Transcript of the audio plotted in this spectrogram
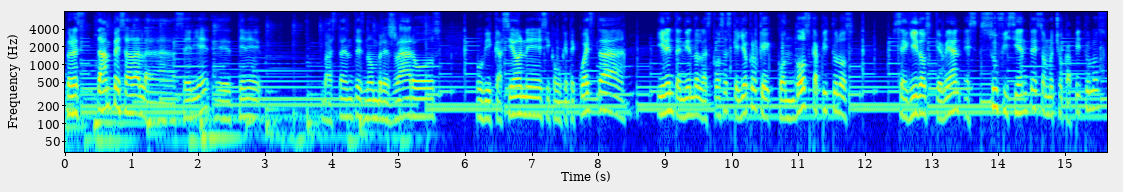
Pero es tan pesada la serie. Eh, tiene bastantes nombres raros, ubicaciones y como que te cuesta ir entendiendo las cosas que yo creo que con dos capítulos seguidos que vean es suficiente, son ocho capítulos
